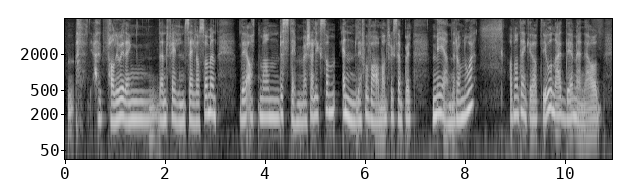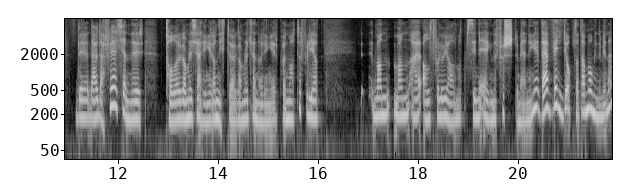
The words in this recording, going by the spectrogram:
Jeg faller jo i den, den fellen selv også, men det at man bestemmer seg liksom endelig for hva man for eksempel mener om noe. At man tenker at jo, nei, det mener jeg, og det, det er jo derfor jeg kjenner tolv år gamle kjerringer og 90 år gamle tenåringer, på en måte, fordi at man, man er altfor lojal mot sine egne førstemeninger. Det er jeg veldig opptatt av med ungene mine,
